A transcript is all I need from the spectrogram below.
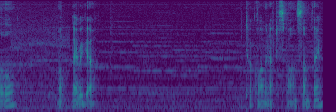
Hello? Oh, there we go. Took long enough to spawn something.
